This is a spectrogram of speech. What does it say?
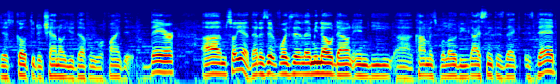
just go through the channel. You definitely will find it there. Um, so yeah, that is it for today. Let me know down in the uh, comments below. Do you guys think this deck is dead?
